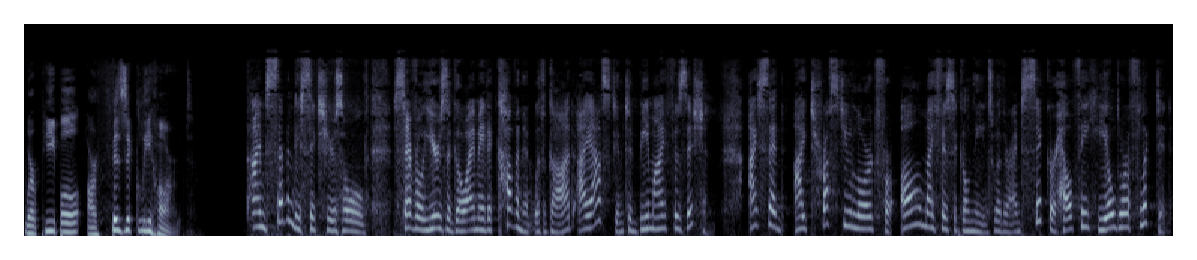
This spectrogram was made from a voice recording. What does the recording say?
where people are physically harmed. I'm 76 years old. Several years ago, I made a covenant with God. I asked Him to be my physician. I said, I trust you, Lord, for all my physical needs, whether I'm sick or healthy, healed or afflicted.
